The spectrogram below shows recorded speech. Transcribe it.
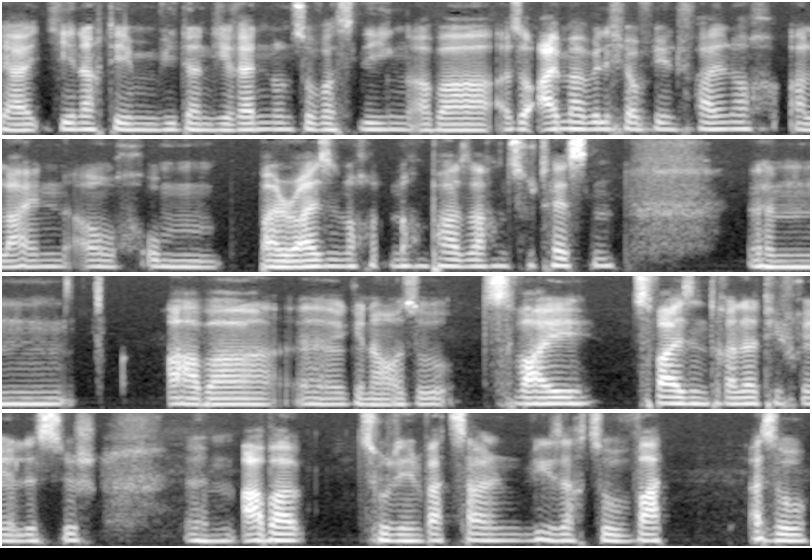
ja, je nachdem, wie dann die Rennen und sowas liegen. Aber also einmal will ich auf jeden Fall noch, allein auch um bei Ryzen noch, noch ein paar Sachen zu testen. Ähm, aber äh, genau, also zwei, zwei sind relativ realistisch. Ähm, aber zu den Wattzahlen, wie gesagt, so Watt, also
